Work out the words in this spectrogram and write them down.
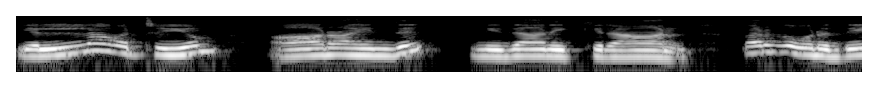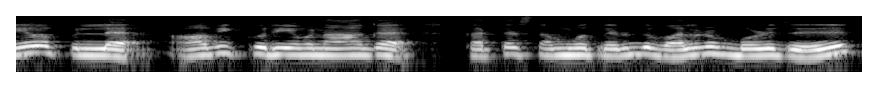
எல்லாவற்றையும் ஆராய்ந்து நிதானிக்கிறான். பாருங்க ஒரு தேவ பிள்ளை ஆவிக்குரியவனாக கர்த்த சமூகத்திலிருந்து வளரும் பொழுது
